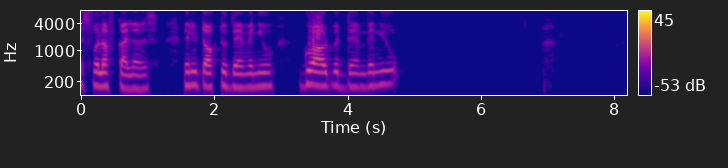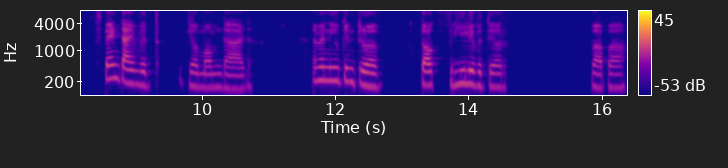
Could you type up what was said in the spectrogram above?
is full of colors. When you talk to them, when you go out with them, when you spend time with your mom, dad, I mean, you can tr- talk freely with your papa.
